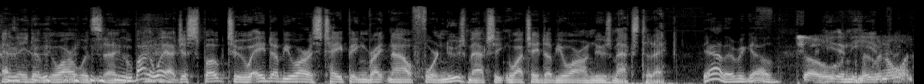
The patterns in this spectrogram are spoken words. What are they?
as AWR would say. Who, by the way, I just spoke to. AWR is taping right now for Newsmax, so you can watch AWR on Newsmax today. Yeah, there we go. So He- and he- moving on.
